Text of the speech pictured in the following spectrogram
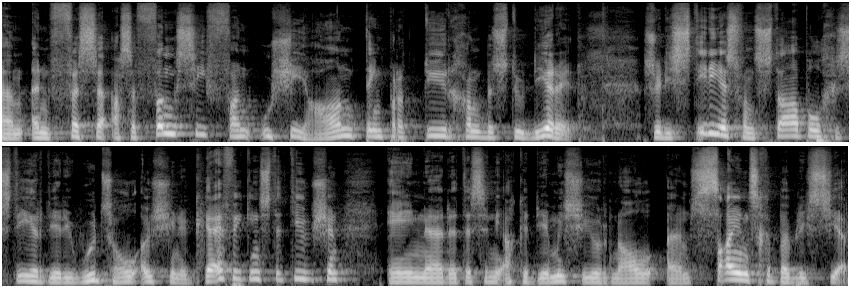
um, in visse as 'n funksie van oseaan temperatuur gaan bestudeer het. So die studie is van stapel gestuur deur die Woods Hole Oceanographic Institution en uh, dit is in die akademiese joernaal um, Science gepubliseer.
